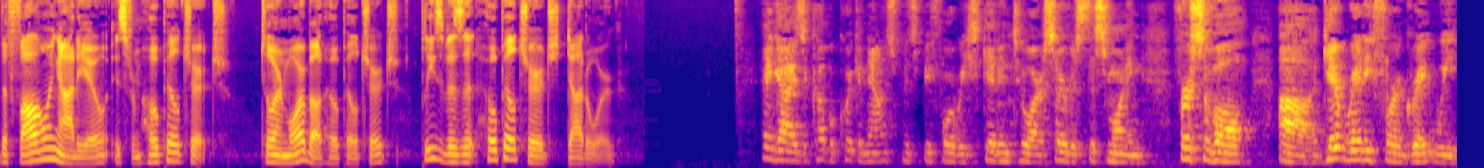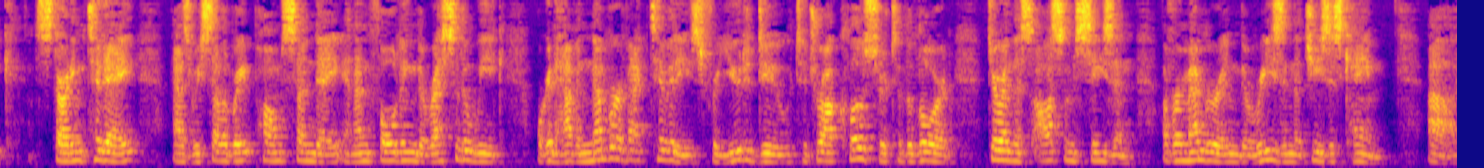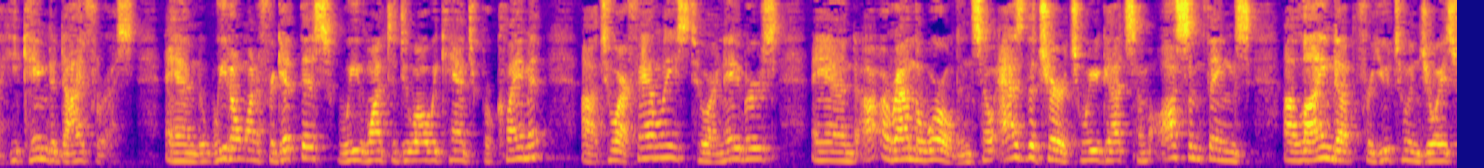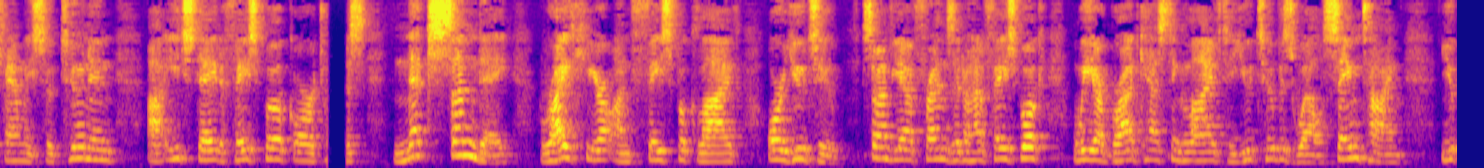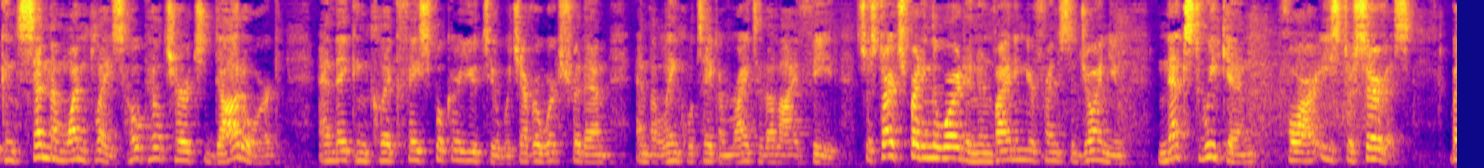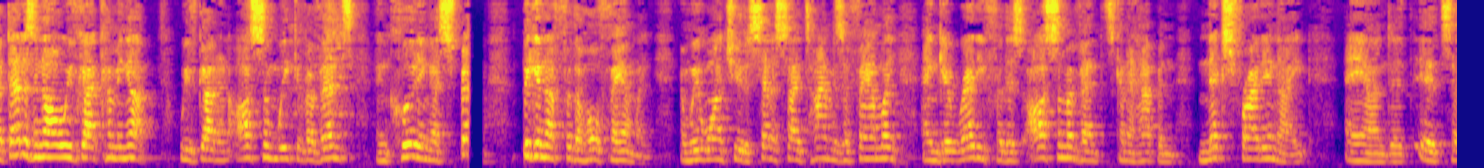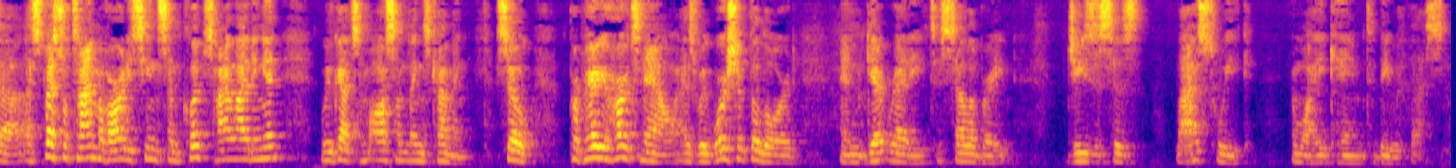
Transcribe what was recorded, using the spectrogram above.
The following audio is from Hope Hill Church. To learn more about Hope Hill Church, please visit hopehillchurch.org. Hey guys, a couple quick announcements before we get into our service this morning. First of all, uh, get ready for a great week. Starting today, as we celebrate Palm Sunday and unfolding the rest of the week, we're going to have a number of activities for you to do to draw closer to the Lord during this awesome season of remembering the reason that Jesus came. Uh, he came to die for us. And we don't want to forget this. We want to do all we can to proclaim it uh, to our families, to our neighbors, and uh, around the world. And so, as the church, we got some awesome things uh, lined up for you to enjoy as families. So, tune in uh, each day to Facebook or to us next Sunday right here on Facebook Live or YouTube. Some of you have friends that don't have Facebook. We are broadcasting live to YouTube as well, same time you can send them one place, hopehillchurch.org, and they can click Facebook or YouTube, whichever works for them, and the link will take them right to the live feed. So start spreading the word and inviting your friends to join you next weekend for our Easter service. But that isn't all we've got coming up. We've got an awesome week of events, including a special big enough for the whole family. And we want you to set aside time as a family and get ready for this awesome event that's going to happen next Friday night and it, it's a, a special time. I've already seen some clips highlighting it. We've got some awesome things coming. So prepare your hearts now as we worship the Lord and get ready to celebrate Jesus' last week and why he came to be with us.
